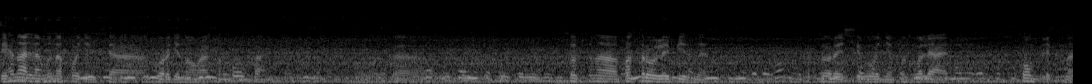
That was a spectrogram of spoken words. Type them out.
Регионально мы находимся в городе Новая Каховка. Вот, э, собственно, построили бизнес, который сегодня позволяет комплексно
